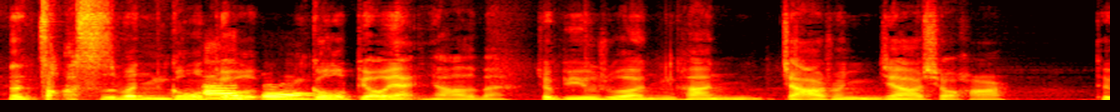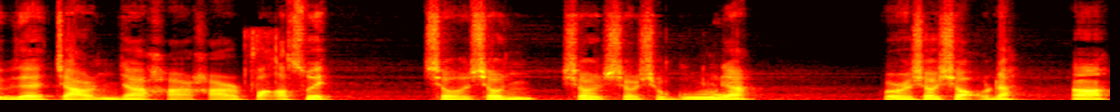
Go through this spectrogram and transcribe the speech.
那咋撕吧？你跟我表，啊你给我表演一下子呗。就比如说，你看你，假如说你家小孩儿，对不对？假如你家孩孩儿八岁，小小女小小小姑娘，或者小小子啊，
